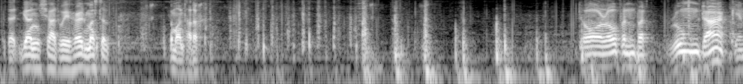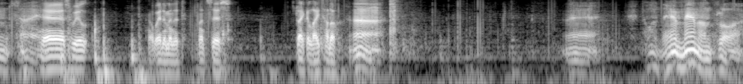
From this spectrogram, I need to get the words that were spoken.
But that gunshot we heard must have. Come on, Tonto. Door open, but dark inside. Yes, we'll. Oh, wait a minute. What's this? Strike a light, Tonto. Ah. There. Oh, there, man on floor.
